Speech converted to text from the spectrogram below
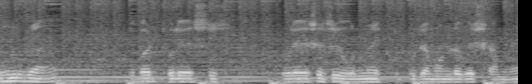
বন্ধুরা এবার চলে এসেছি চলে এসেছি অন্য একটি পূজা মণ্ডপের সামনে।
